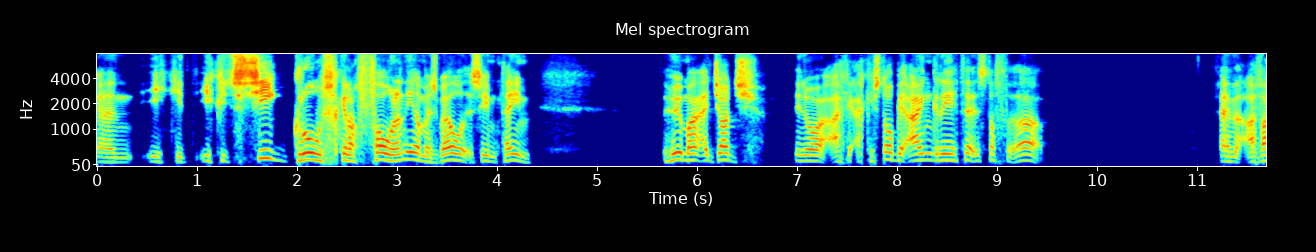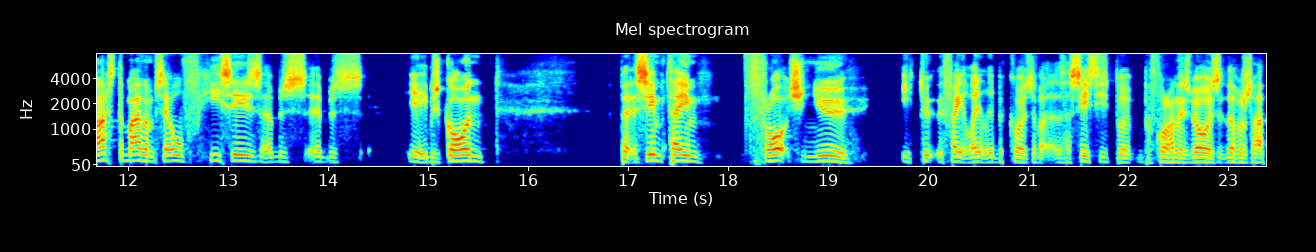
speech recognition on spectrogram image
and he could you could see Groves kind of falling into him as well at the same time. Who am I to judge? You know, I, I can still be angry at it and stuff like that. And I've asked the man himself. He says it was it was yeah, he was gone. But at the same time, Froch knew he took the fight lightly because of. As I said beforehand as well, is there was a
